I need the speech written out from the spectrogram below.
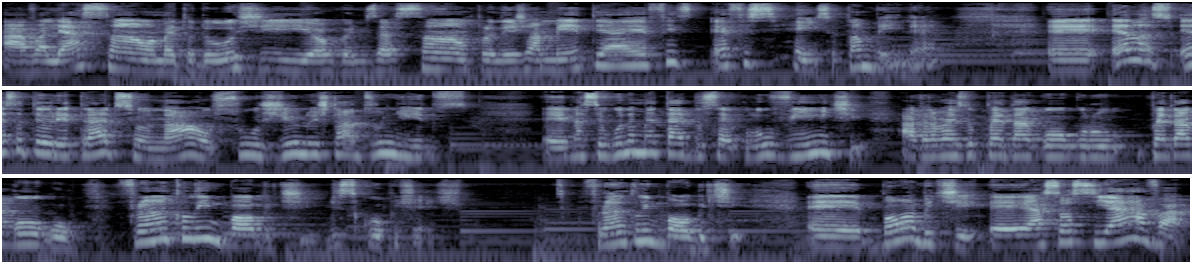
a avaliação, a metodologia, a organização, planejamento e a efici eficiência também, né? É, essa teoria tradicional surgiu nos Estados Unidos é, na segunda metade do século XX através do pedagogo, pedagogo Franklin Bobbitt. Desculpe, gente. Franklin Bobbitt. É, Bobbitt é, associava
